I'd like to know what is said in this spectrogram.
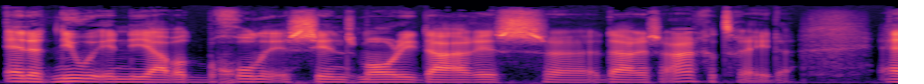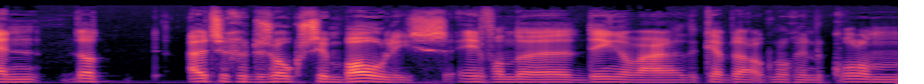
en het nieuwe India, wat begonnen is sinds Modi daar is, uh, daar is aangetreden. En dat uitzicht dus ook symbolisch. Een van de dingen waar, ik heb daar ook nog in de column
